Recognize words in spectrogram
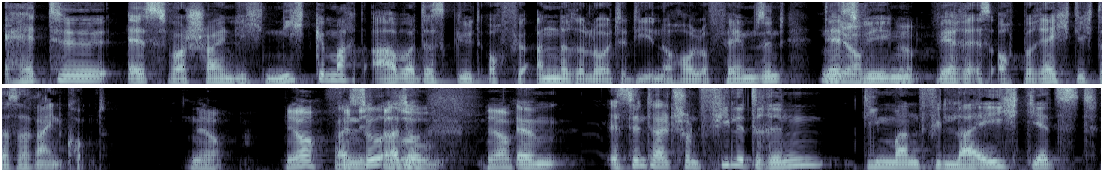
hätte es wahrscheinlich nicht gemacht, aber das gilt auch für andere Leute, die in der Hall of Fame sind. Deswegen ja, ja. wäre es auch berechtigt, dass er reinkommt. Ja, ja, weißt du? also, also ja. Ähm, es sind halt schon viele drin, die man vielleicht jetzt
